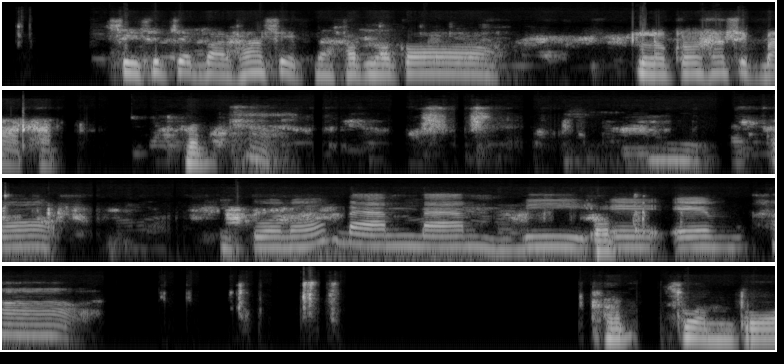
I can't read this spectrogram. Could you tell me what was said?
ๆ47บาท50นะครับ แล้วก็แล้วก็50บาทครับ ครับค่ะอืมแล้วก็อีกตัวเนาะแบมแบม B ครับ A M ค่ะ ครับ ส่วนตัว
